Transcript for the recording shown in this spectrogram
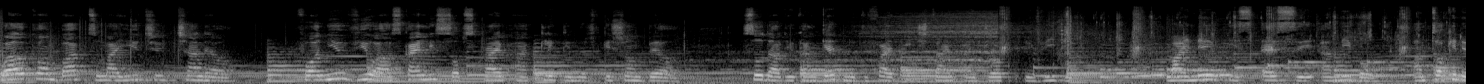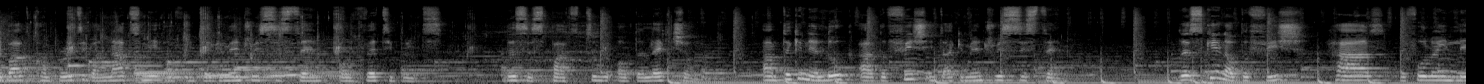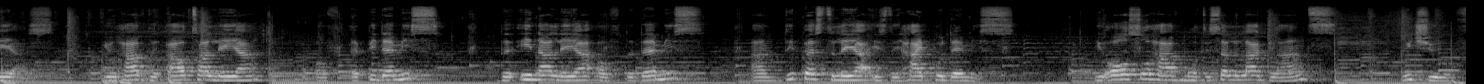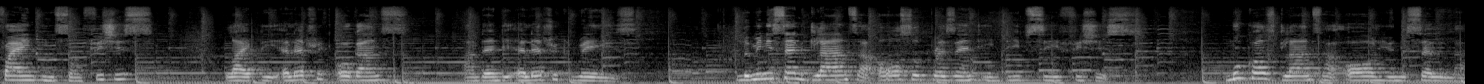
Welcome back to my YouTube channel. For new viewers, kindly subscribe and click the notification bell so that you can get notified each time I drop a video. My name is Ese Anibor. I'm talking about comparative anatomy of integumentary system of vertebrates. This is part 2 of the lecture. I'm taking a look at the fish integumentary system. The skin of the fish has the following layers you have the outer layer of epidermis, the inner layer of the dermis, and deepest layer is the hypodermis. You also have multicellular glands, which you find in some fishes, like the electric organs and then the electric rays. Luminescent glands are also present in deep sea fishes. Mucous glands are all unicellular.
